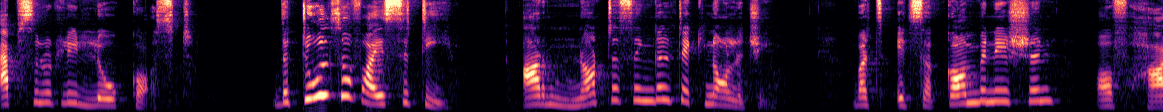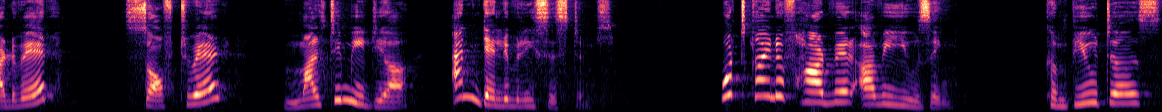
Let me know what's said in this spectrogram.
absolutely low cost. The tools of ICT are not a single technology, but it is a combination of hardware, software, multimedia and delivery systems. What kind of hardware are we using? Computers,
